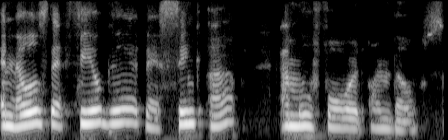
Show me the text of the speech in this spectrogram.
and those that feel good that sync up i move forward on those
